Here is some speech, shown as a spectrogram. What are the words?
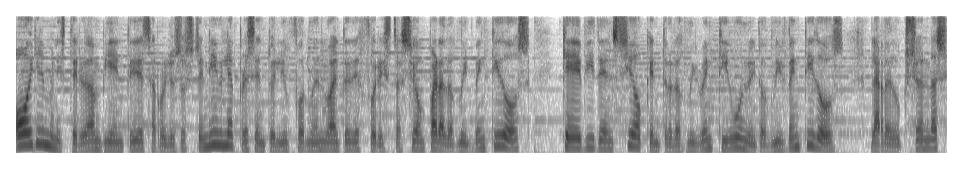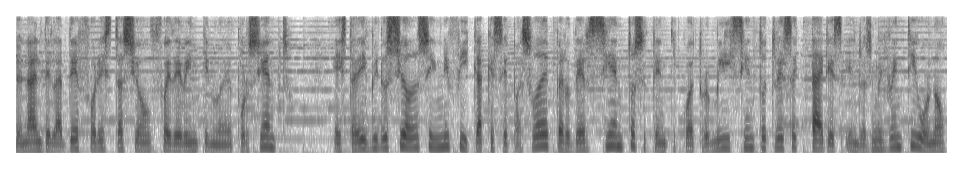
Hoy el Ministerio de Ambiente y Desarrollo Sostenible presentó el informe anual de deforestación para 2022 que evidenció que entre 2021 y 2022 la reducción nacional de la deforestación fue de 29%. Esta disminución significa que se pasó de perder 174.103 hectáreas en 2021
